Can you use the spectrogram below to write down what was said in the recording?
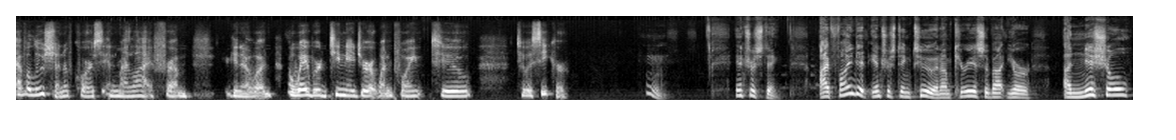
evolution, of course, in my life from, you know, a, a, wayward teenager at one point to to a seeker. Hmm. Interesting. I find it interesting too, and I'm curious about your initial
